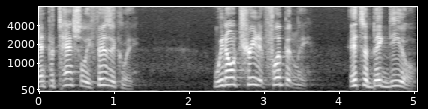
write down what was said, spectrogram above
and potentially physically. We don't treat it flippantly, it's a big deal.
